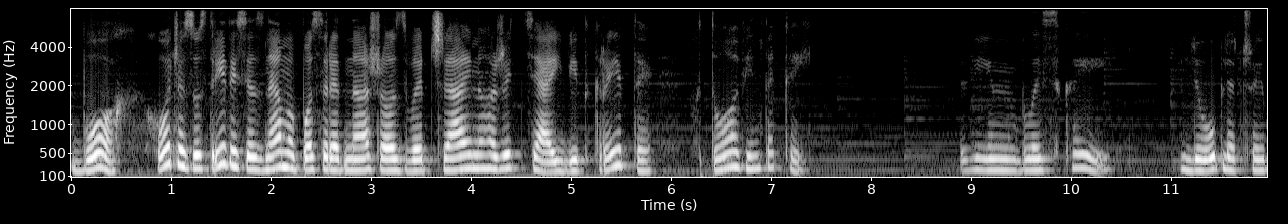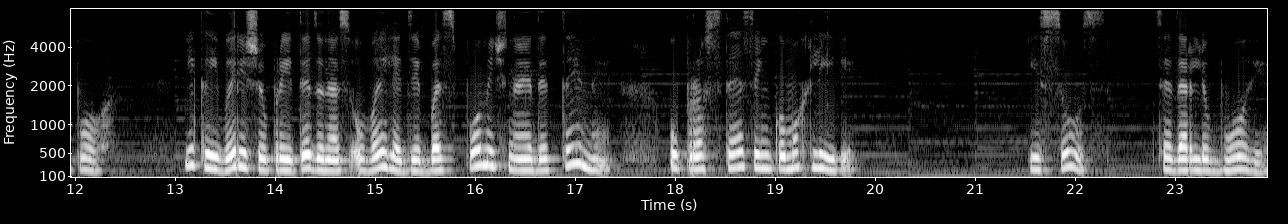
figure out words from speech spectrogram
Бог хоче зустрітися з нами посеред нашого звичайного життя і відкрити, хто він такий. Він близький, люблячий Бог, який вирішив прийти до нас у вигляді безпомічної дитини у простесенькому хліві. Ісус це дар любові,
